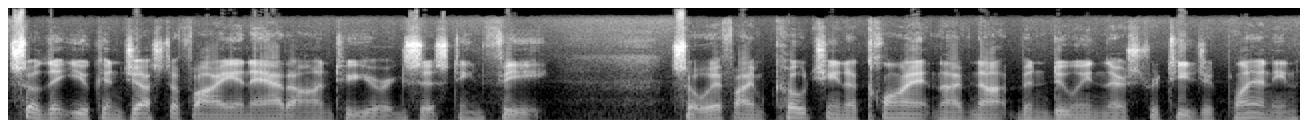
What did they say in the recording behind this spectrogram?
so that you can justify an add-on to your existing fee. So if I'm coaching a client and I've not been doing their strategic planning,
